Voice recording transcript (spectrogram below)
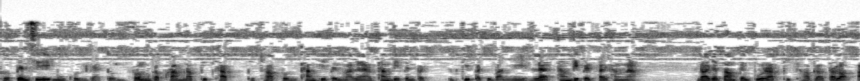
พื่อเป็นสิริมงคลแก่ตน สมกับความรับผิดชอบผิดชอบตนทั้งที่เป็นมาแล้ว ทั้งที่เป็นที่ปัจจุบันนี้ และทั้งที่เป็นไปข้างหน้าเราจะต้องเป็นผู้รับผิดชอบเราตลอดไป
